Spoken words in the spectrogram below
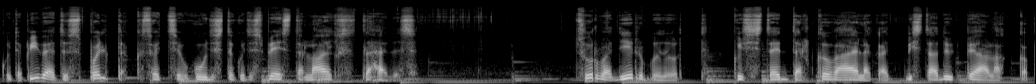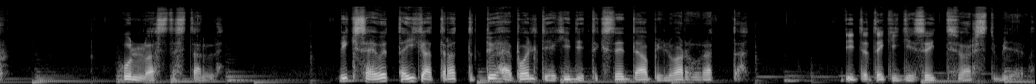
kui ta pimeduses polte hakkas otsima, kuulis ta, kuidas mees talle aeglaselt lähenes. surmani hirmunult küsis ta endalt kõva häälega, et mis ta nüüd peale hakkab. hull vastas talle miks sa ei võta igat rattat ühe poldi ja kinnitaks nende abil varuratta? nii ta tegigi, sõitis varsti minema.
